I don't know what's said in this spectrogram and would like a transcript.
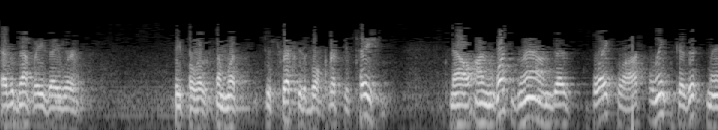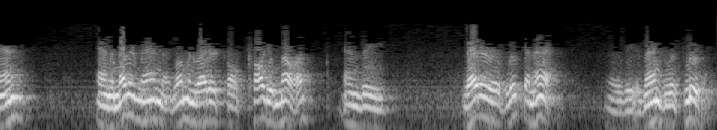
Evidently, they were people of somewhat disreputable reputation. Now, on what ground does Blaiklock link to this man and another man, a Roman writer called Columella, and the writer of Luke and Acts, uh, the evangelist Luke,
